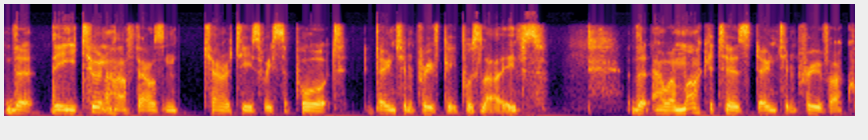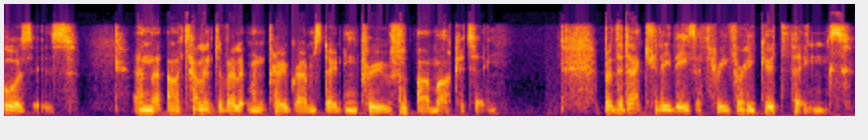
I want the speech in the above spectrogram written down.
that the two and a half thousand charities we support don't improve people's lives, that our marketers don't improve our causes, and that our talent development programs don't improve our marketing. But that actually these are three very good things.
